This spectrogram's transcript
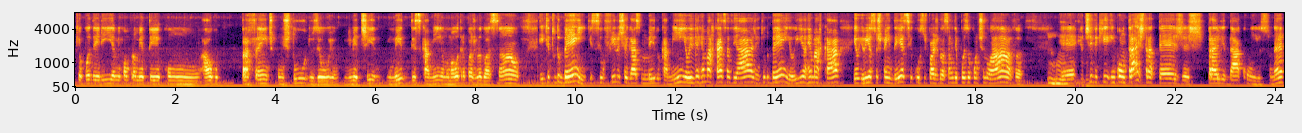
que eu poderia me comprometer com algo para frente com estudos, eu, eu, me meti no meio desse caminho numa outra pós-graduação, e que tudo bem, que se o filho chegasse no meio do caminho, eu ia remarcar essa viagem, tudo bem, eu ia remarcar, eu, eu ia suspender esse curso de pós-graduação e depois eu continuava. Uhum. É, eu tive que encontrar estratégias para lidar com isso, né?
